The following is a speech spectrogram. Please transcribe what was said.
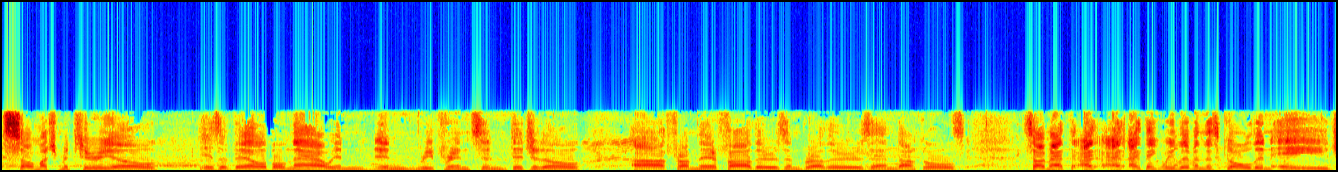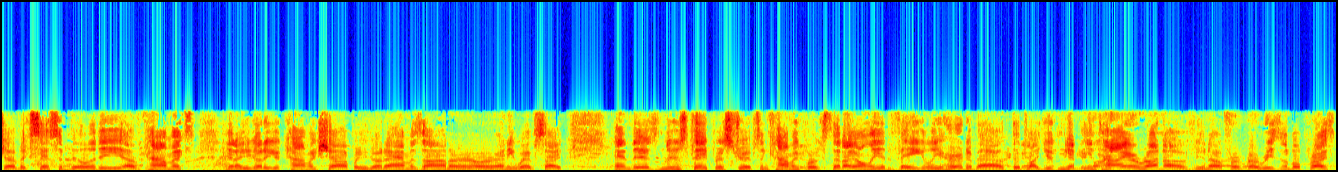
so much material is available now in in reprints and digital uh, from their fathers and brothers and uncles. So I mean, I, th- I, I- think we live in this golden age of accessibility of comics. You know, you go to your comic shop or you go to Amazon or, or any website, and there's newspaper strips and comic books that I only had vaguely heard about that like you can get the entire run of, you know, for a reasonable price.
